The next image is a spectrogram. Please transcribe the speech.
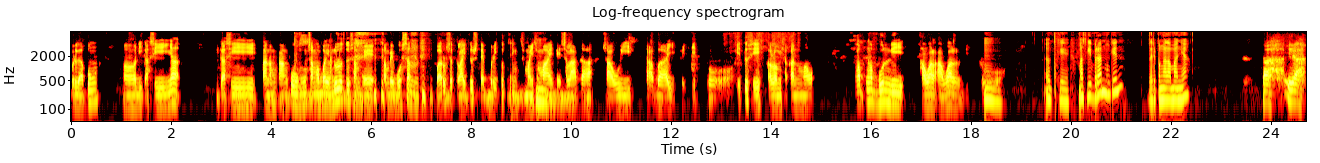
bergabung uh, dikasihnya dikasih tanam kangkung sama bayam dulu tuh sampai sampai bosen. Baru setelah itu step berikutnya semai-semai kayak selada sawi cabai kayak gitu. Itu sih kalau misalkan mau nge ngebun di awal-awal gitu. Hmm. oke. Okay. Mas Gibran mungkin dari pengalamannya? Ah iya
